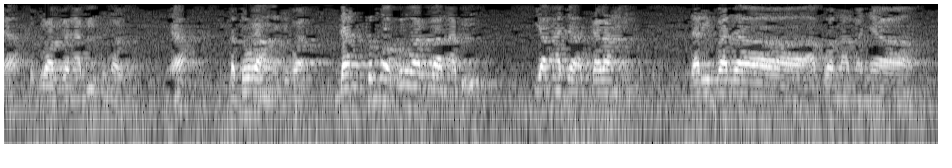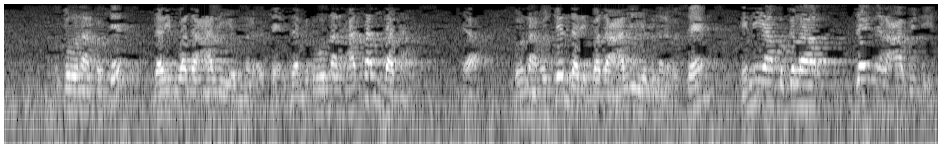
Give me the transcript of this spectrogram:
Ya, keluarga Nabi semua. Ya, satu orang ini buat. Dan semua keluarga Nabi yang ada sekarang ini daripada apa namanya keturunan Hussein daripada Ali bin Hussein dan keturunan Hasan banyak. Ya Sunnah Husain daripada Ali bin Husain. Ini yang bergelar Zainal Abidin.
